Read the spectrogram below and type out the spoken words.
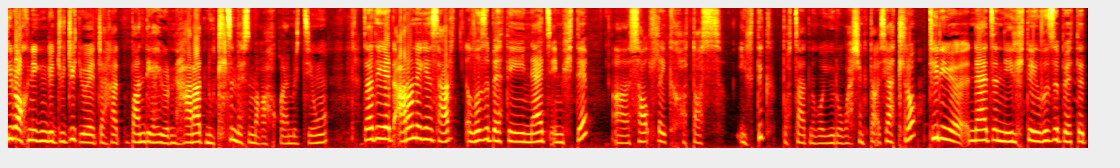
Тэр охиныг ингээд жүжигт юу яж хахад бандиг аюур нь хараад нүтэлсэн байсан байгаа аахгүй амир зүүн. За тэгээд 11 сард Elizabeth-ийн найз эмэгтэй Salt Lake хотоос ирдэг буцаад нөгөө Euro Washington Seattle руу тэр найз нь эрэхтэй Elizabeth-д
